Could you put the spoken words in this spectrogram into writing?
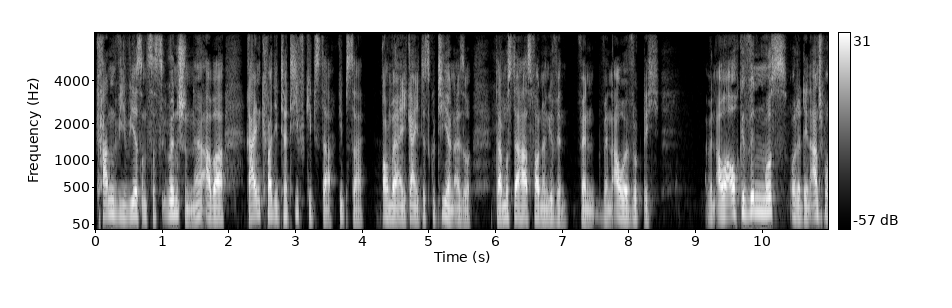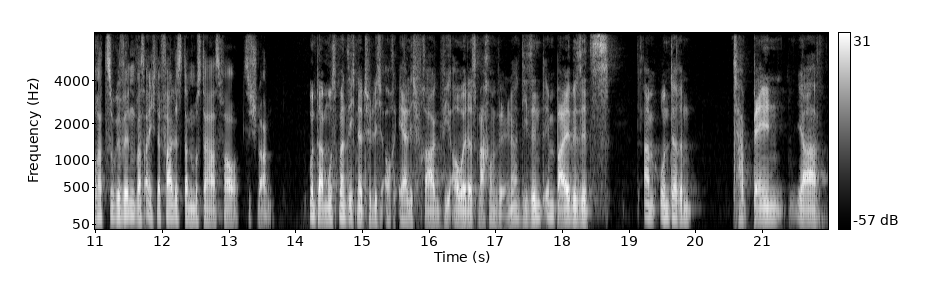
kann, wie wir es uns das wünschen. Ne? Aber rein qualitativ gibt's da, gibt's da. Brauchen wir eigentlich gar nicht diskutieren. Also da muss der HSV dann gewinnen. Wenn, wenn Aue wirklich, wenn Aue auch gewinnen muss oder den Anspruch hat zu gewinnen, was eigentlich der Fall ist, dann muss der HSV sich schlagen. Und da muss man sich natürlich auch ehrlich fragen, wie Aue das machen will. Ne? Die sind im Ballbesitz am unteren Tabellen, ja,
